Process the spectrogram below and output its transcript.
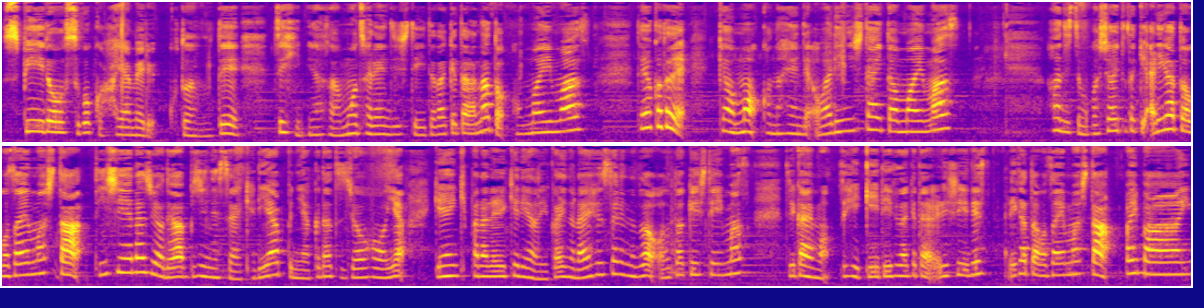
スピードをすごく速めることなのでぜひ皆さんもチャレンジしていただけたらなと思いますということで今日もこの辺で終わりにしたいと思います本日もご視聴いただきありがとうございました。TCA ラジオではビジネスやキャリアアップに役立つ情報や現役パラレルキャリアのゆかりのライフスタイルなどをお届けしています。次回もぜひ聴いていただけたら嬉しいです。ありがとうございました。バイバー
